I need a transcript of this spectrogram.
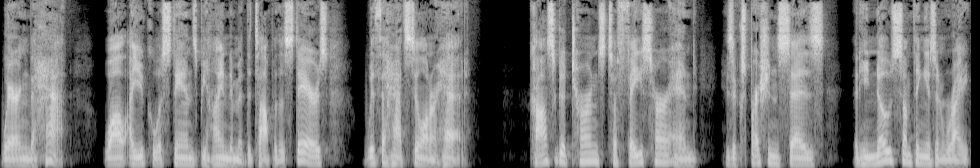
wearing the hat, while Ayukawa stands behind him at the top of the stairs with the hat still on her head. Kasuga turns to face her, and his expression says that he knows something isn't right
